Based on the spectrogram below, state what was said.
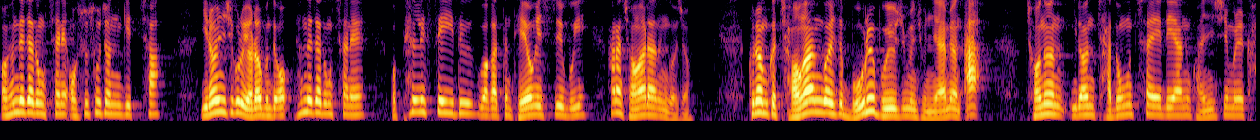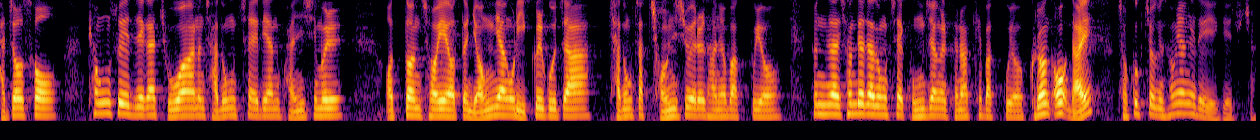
어, 현대자동차 네. 어, 수소전기차. 이런 식으로 여러분들 어, 현대자동차네 뭐 펠리세이드와 같은 대형 SUV 하나 정하라는 거죠. 그럼 그 정한 거에서 뭐를 보여주면 좋냐면 아 저는 이런 자동차에 대한 관심을 가져서 평소에 제가 좋아하는 자동차에 대한 관심을 어떤 저의 어떤 역량으로 이끌고자 자동차 전시회를 다녀봤고요. 현대, 현대자동차의 공장을 견학해봤고요. 그런 어 나의 적극적인 성향에 대해 얘기해 주자.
